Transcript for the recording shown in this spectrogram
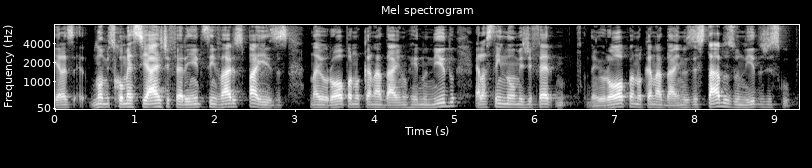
elas, nomes comerciais diferentes em vários países. Na Europa, no Canadá e no Reino Unido, elas têm nomes diferentes. Na Europa, no Canadá e nos Estados Unidos, desculpe,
